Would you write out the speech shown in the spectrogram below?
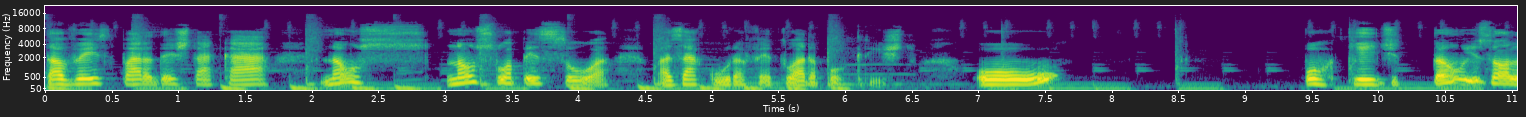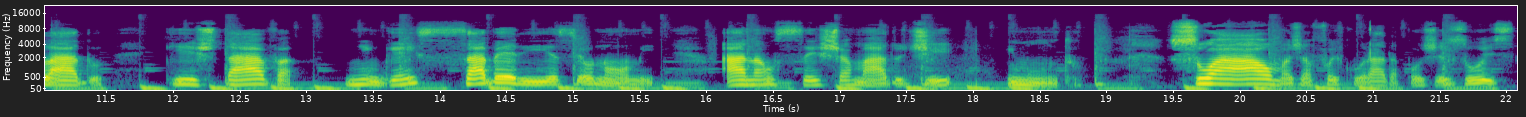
talvez para destacar não, não sua pessoa, mas a cura efetuada por Cristo. Ou porque de tão isolado que estava, ninguém saberia seu nome, a não ser chamado de imundo. Sua alma já foi curada por Jesus?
